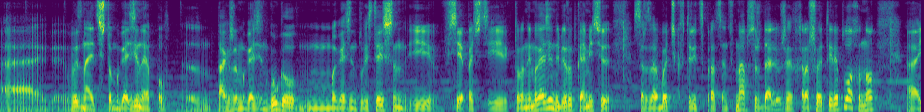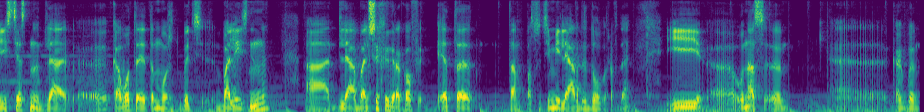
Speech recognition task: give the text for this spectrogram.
Э, вы знаете, что магазин Apple, э, также магазин Google, магазин PlayStation и все почти электронные магазины берут комиссию с разработчиков 30%. Мы обсуждали уже, хорошо это или плохо, но, э, естественно, для кого-то это может быть болезненно, а для больших игроков это, там, по сути, миллиарды долларов. Да? И у нас как бы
